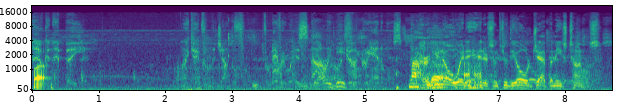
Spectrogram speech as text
What? I came from the jungle, from everywhere, snarling like hungry animals. I heard you know a way to Henderson through the old Japanese tunnels.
